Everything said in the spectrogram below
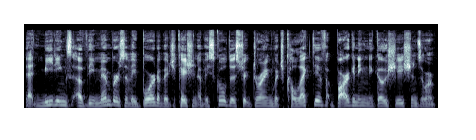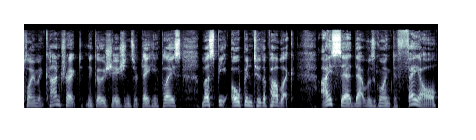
that meetings of the members of a board of education of a school district during which collective bargaining negotiations or employment contract negotiations are taking place must be open to the public. I said that was going to fail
